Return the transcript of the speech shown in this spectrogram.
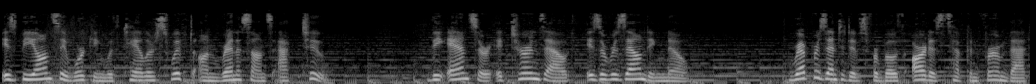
is Beyoncé working with Taylor Swift on Renaissance Act 2? The answer, it turns out, is a resounding no. Representatives for both artists have confirmed that,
